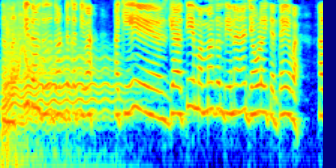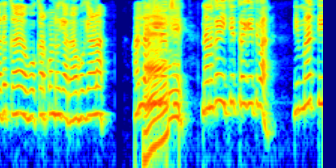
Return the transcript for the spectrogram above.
ನಮ್ಮ ಅತ್ತಿದೊಂದು ದೊಡ್ಡ ಕತಿವ ಅಕ್ಕಿ ಗೆಳತಿ ಮಮ್ಮಗಂದೇನ ಜವಳ ಐತಂತ ಇವ. ಅದಕ್ಕ ಹೋಗ್ ಕರ್ಕೊಂಡು ಹೋಗ್ಯಾರ ಹೋಗ್ಯಾಳ. ಅಲ್ಲ ಮೀನಾಕ್ಷಿ ನನಗ ಈ ಚಿತ್ರ ಗೀತ್ವ ನಿಮ್ಮ ಅತ್ತಿ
